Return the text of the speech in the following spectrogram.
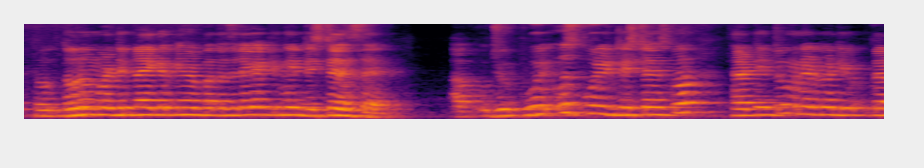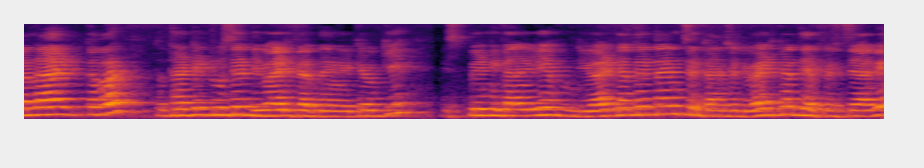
तो दोनों मल्टीप्लाई करके हमें पता चलेगा कितनी डिस्टेंस है। अब जो पूरी उस पूरी डिस्टेंस को 32 मिनट में करना है कवर तो 32 से डिवाइड कर देंगे, क्योंकि स्पीड लिए डिवाइड करते हैं टाइम से टाइम से डिवाइड कर दिया, फिर से आगे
